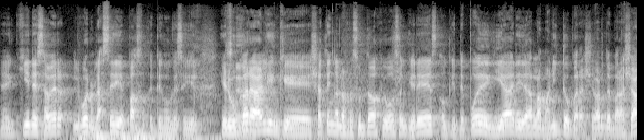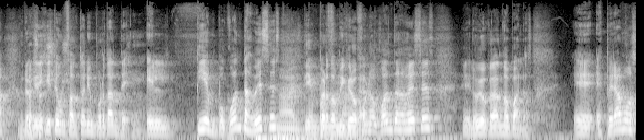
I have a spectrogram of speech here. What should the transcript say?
eh, quiere saber, bueno, la serie de pasos que tengo que seguir. Y el Sí. buscar a alguien que ya tenga los resultados que vos hoy querés, o que te puede guiar y dar la manito para llevarte para allá. Mirá, porque yo- dijiste un factor importante, el tiempo. ¿Cuántas veces? No, el tiempo Perdón, micrófono. ¿Cuántas veces? eh, lo veo cagando a palos. Eh, esperamos,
